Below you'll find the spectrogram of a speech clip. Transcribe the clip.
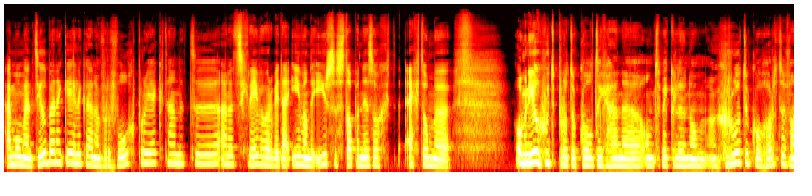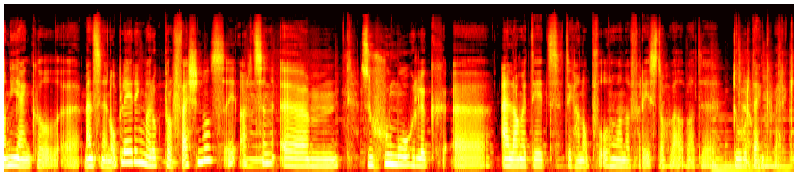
En momenteel ben ik eigenlijk aan een vervolgproject aan het, uh, aan het schrijven, waarbij dat een van de eerste stappen is echt om om een heel goed protocol te gaan uh, ontwikkelen om een grote cohorte van niet enkel uh, mensen in opleiding, maar ook professionals, eh, artsen, um, zo goed mogelijk uh, en lange tijd te gaan opvolgen, want dat vereist toch wel wat doordenkwerk.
